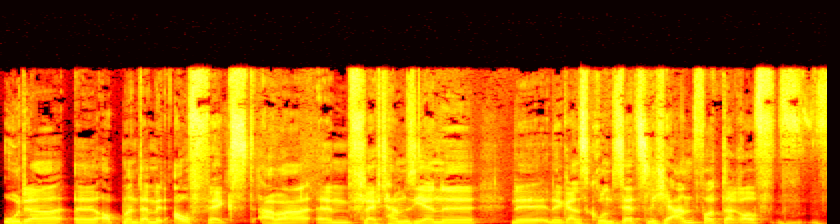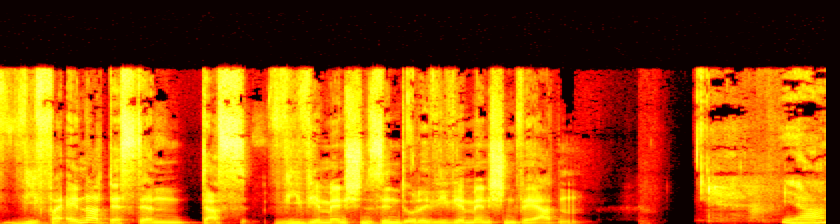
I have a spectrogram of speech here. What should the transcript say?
oder äh, ob man damit aufwächst. Aber ähm, vielleicht haben Sie ja eine, eine, eine ganz grundsätzliche Antwort darauf. Wie verändert das denn das, wie wir Menschen sind oder wie wir Menschen werden? Ja,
